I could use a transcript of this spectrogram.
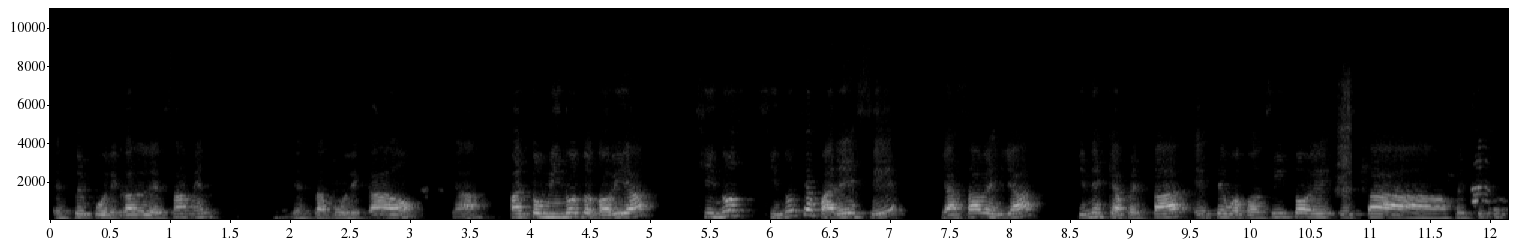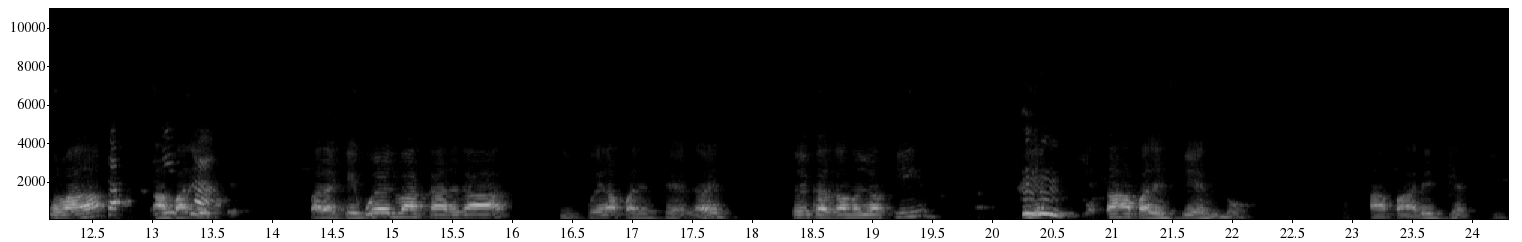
estoy publicando el examen, ya está publicado, ¿ya? Falta un minuto todavía. Si no, si no te aparece, ya sabes ya, tienes que apretar este botoncito, e- esta flechita curvada, aparece, para que vuelva a cargar y pueda aparecer, ¿ya ves? Estoy cargando yo aquí, está apareciendo. Aparece aquí.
